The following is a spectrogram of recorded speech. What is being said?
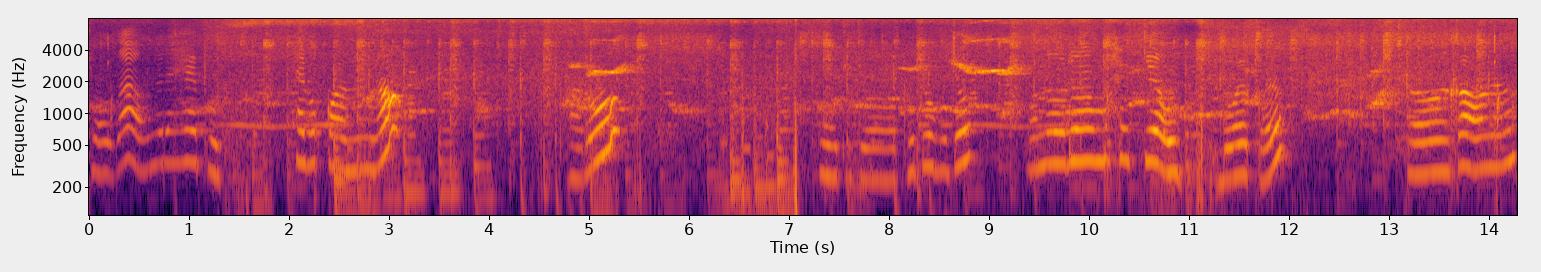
제가 오늘 해볼 해볼 거는요. 바로 어디죠? 보죠 보죠. 오늘은 할게 어, 뭐 할까요? 제가 오늘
